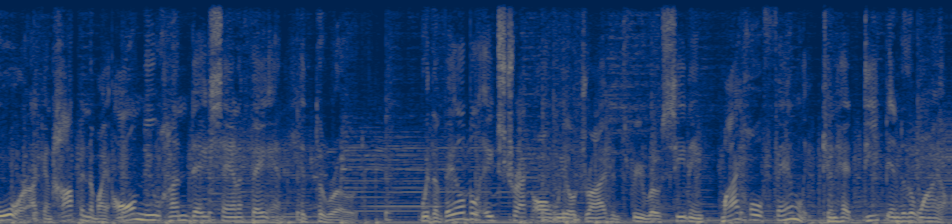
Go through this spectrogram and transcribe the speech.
or I can hop into my all-new Hyundai Santa Fe and hit the road. With available H-Track all-wheel drive and three-row seating, my whole family can head deep into the wild.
